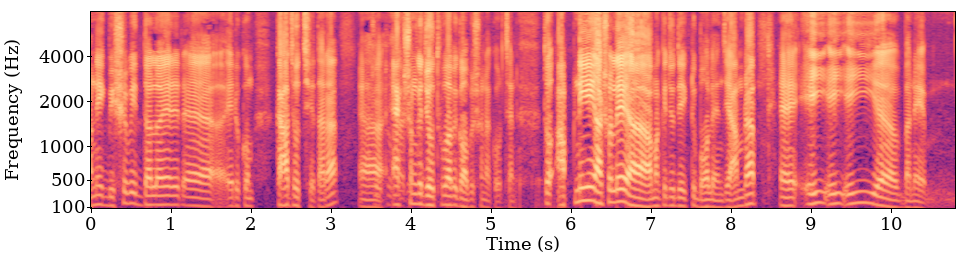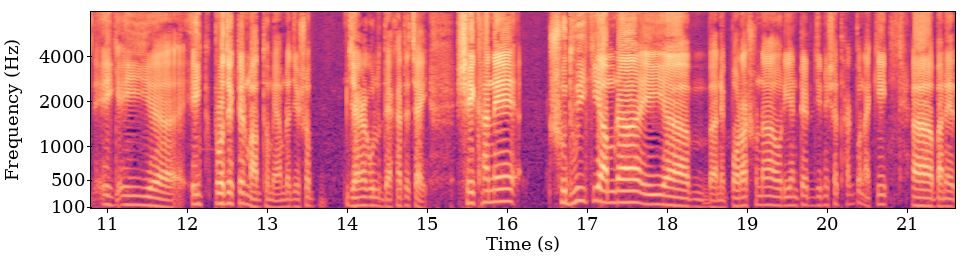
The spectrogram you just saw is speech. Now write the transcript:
অনেক বিশ্ববিদ্যালয়ের এরকম কাজ হচ্ছে তারা আহ, একসঙ্গে যৌথভাবে গবেষণা করছেন। তো আপনি আসলে আমাকে যদি একটু বলেন যে আমরা এই এই এই মানে এই এই এই প্রজেক্টের মাধ্যমে আমরা যেসব জায়গাগুলো দেখাতে চাই সেখানে শুধুই কি আমরা এই মানে পড়াশোনা ওরিয়েন্টেড জিনিসে থাকব নাকি মানে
